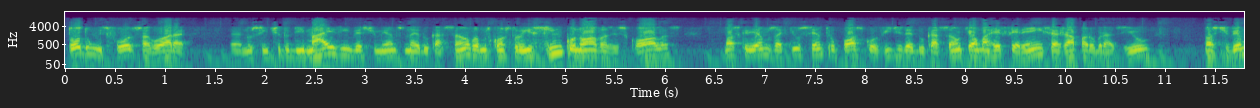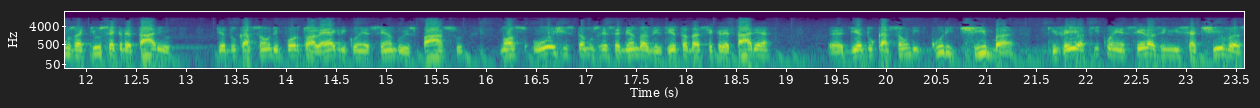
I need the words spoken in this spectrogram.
todo um esforço agora eh, no sentido de mais investimentos na educação, vamos construir cinco novas escolas. Nós criamos aqui o Centro Pós-Covid da Educação, que é uma referência já para o Brasil. Nós tivemos aqui o secretário de Educação de Porto Alegre conhecendo o espaço. Nós hoje estamos recebendo a visita da secretária eh, de Educação de Curitiba, que veio aqui conhecer as iniciativas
